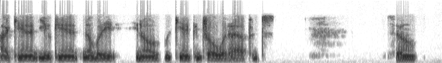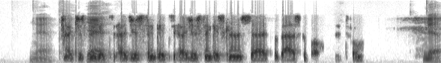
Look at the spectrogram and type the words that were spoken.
I can't. You can't. Nobody. You know, we can't control what happens. So, yeah, I just think Yeah. it's. I just think it's. I just think it's kind of sad for basketball. That's all. Yeah.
